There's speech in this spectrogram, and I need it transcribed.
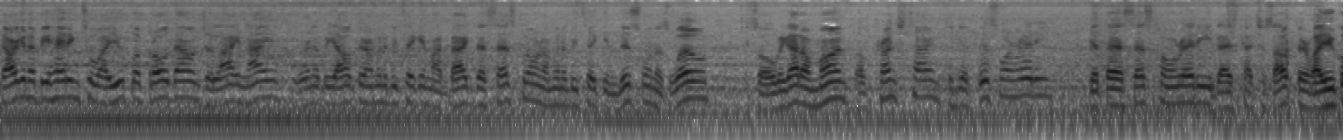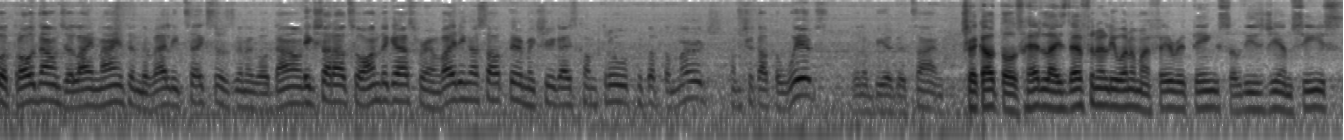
They are to be heading to Ayuco Throwdown July 9th. We're to be out there. I'm to be taking my bag that says clone. I'm to be taking this one as well. So we got a month of crunch time to get this one ready. Get the SS clone ready. You guys catch us out there. Ayuco Throwdown July 9th in the Valley, Texas going to go down. Big shout out to On The Gas for inviting us out there. Make sure you guys come through, pick up the merch, come check out the whips. It's to be a good time. Check out those headlights. Definitely one of my favorite things of these GMCs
